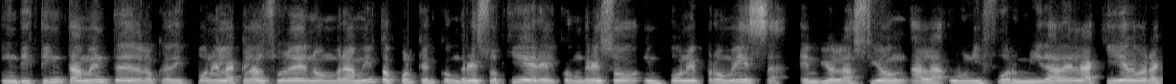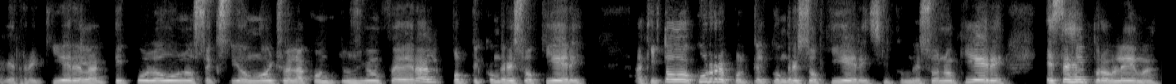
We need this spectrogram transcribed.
indistintamente de lo que dispone la cláusula de nombramientos, porque el Congreso quiere. El Congreso impone promesa en violación a la uniformidad de la quiebra que requiere el artículo 1, sección 8 de la Constitución Federal, porque el Congreso quiere. Aquí todo ocurre porque el Congreso quiere. Si el Congreso no quiere, ese es el problema.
